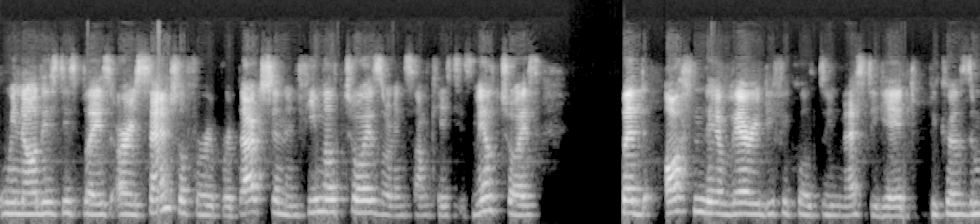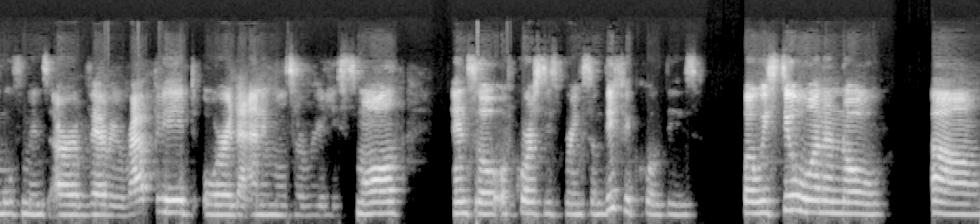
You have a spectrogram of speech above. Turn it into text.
we know these displays are essential for reproduction and female choice, or in some cases, male choice, but often they are very difficult to investigate because the movements are very rapid or the animals are really small. And so, of course, this brings some difficulties, but we still want to know uh,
